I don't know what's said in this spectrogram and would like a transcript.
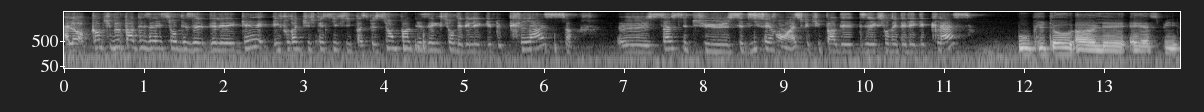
Alors, quand tu me parles des élections des délégués, il faudra que tu spécifies. Parce que si on parle des élections des délégués de classe, euh, ça, c'est tu- c'est différent. Est-ce que tu parles des élections des délégués de classe? Ou plutôt euh, les ASB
